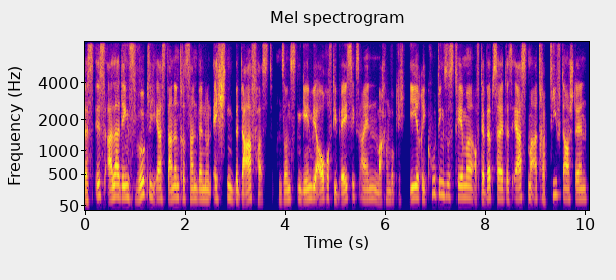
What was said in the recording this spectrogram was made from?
das ist allerdings wirklich erst dann interessant, wenn du einen echten Bedarf hast. Ansonsten gehen wir auch auf die Basics ein, machen wirklich E-Recruiting-Systeme auf der Website das erstmal attraktiv darstellen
